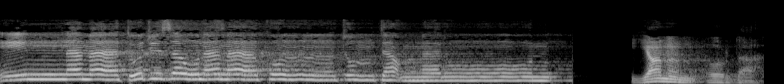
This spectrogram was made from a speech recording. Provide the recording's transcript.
إِنَّمَا تُجْزَوْنَ مَا كُنتُمْ تَعْمَلُونَ Yanın orada.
